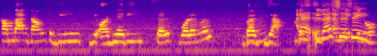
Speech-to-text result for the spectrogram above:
come back down to being the ordinary self, whatever. But Mhm. yeah, I still that's the like, thing. you know,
